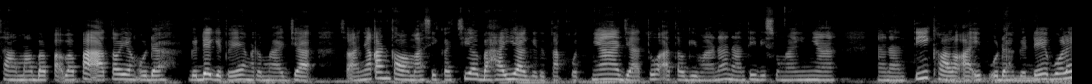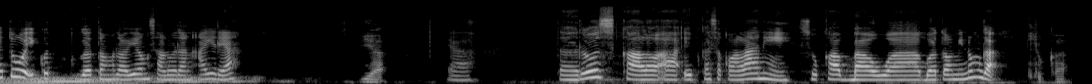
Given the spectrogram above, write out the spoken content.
sama bapak-bapak atau yang udah gede gitu ya, yang remaja. Soalnya kan kalau masih kecil bahaya gitu, takutnya jatuh atau gimana nanti di sungainya. Nah nanti kalau Aib udah gede, boleh tuh ikut gotong royong saluran air ya. Iya. Ya. Terus kalau Aib ke sekolah nih, suka bawa botol minum nggak? Suka.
